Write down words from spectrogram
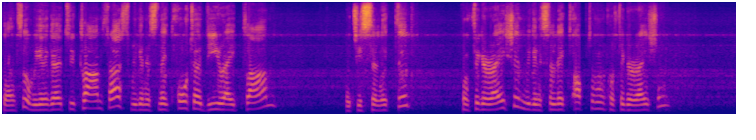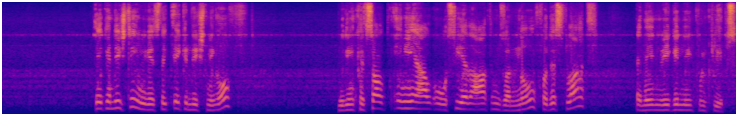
cancel. We're going to go to climb thrust. We're going to select auto derate climb, which is selected. Configuration, we're going to select optimum configuration. Air conditioning, we're going to select air conditioning off. We can consult MEL or CL items on null for this flight, and then we can compute.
